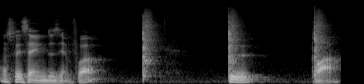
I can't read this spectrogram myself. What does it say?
on se fait ça une deuxième fois. 2, 3,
